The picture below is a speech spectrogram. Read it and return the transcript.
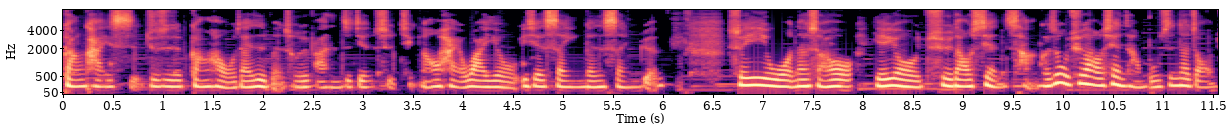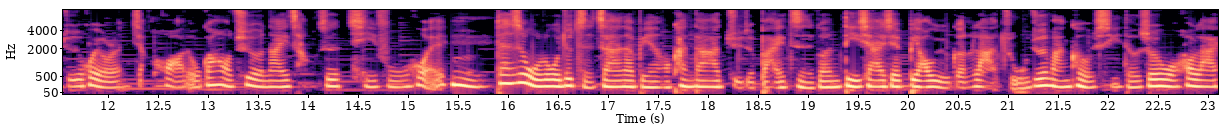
刚开始，就是刚好我在日本的时候就发生这件事情，然后海外也有一些声音跟声援，所以我那时候也有去到。现场，可是我去到现场不是那种就是会有人讲话的。我刚好去的那一场是祈福会，嗯，但是我如果就只站在那边，我看大家举着白纸跟地下一些标语跟蜡烛，我觉得蛮可惜的。所以我后来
